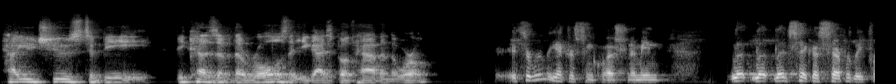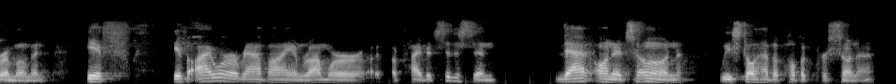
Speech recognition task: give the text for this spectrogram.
how you choose to be because of the roles that you guys both have in the world? It's a really interesting question. I mean, let, let, let's take us separately for a moment. If if I were a rabbi and Ron were a private citizen, that on its own, we still have a public persona.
